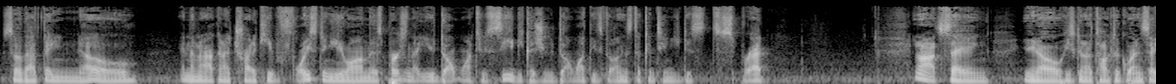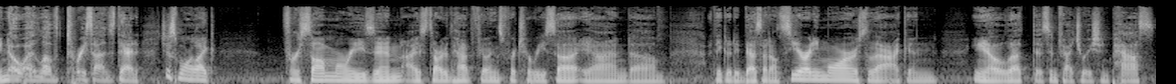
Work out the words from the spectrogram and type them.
so that they know and then they're not going to try to keep foisting you on this person that you don't want to see because you don't want these feelings to continue to, to spread. I'm not saying you know, he's going to talk to Gwen and say, No, I love Theresa instead. Just more like, for some reason, I started to have feelings for Theresa, and um, I think it would be best I don't see her anymore so that I can, you know, let this infatuation pass,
